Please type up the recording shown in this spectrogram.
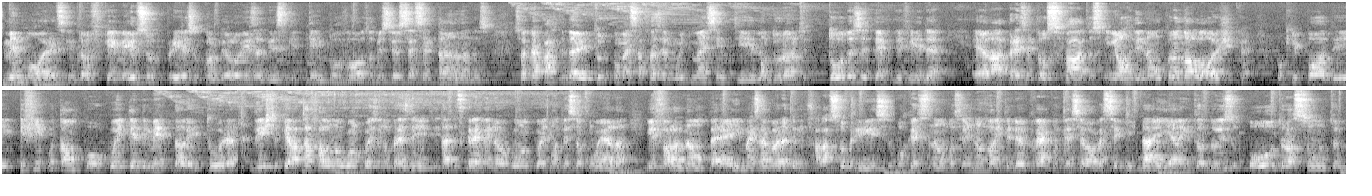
memórias, então eu fiquei meio surpreso quando Heloísa disse que tem por volta dos seus 60 anos. Só que a partir daí tudo começa a fazer muito mais sentido. Durante todo esse tempo de vida, ela apresenta os fatos em ordem não cronológica, o que pode dificultar um pouco o entendimento da leitura, visto que ela está falando alguma coisa no presente, está descrevendo alguma coisa que aconteceu com ela e fala, não, peraí, mas agora eu tenho que falar sobre isso, porque senão vocês não vão entender o que vai acontecer logo a seguir. Daí ela introduz outro assunto,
